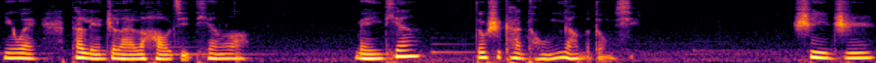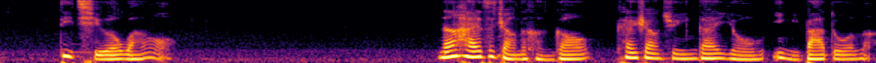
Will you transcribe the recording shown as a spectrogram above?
因为他连着来了好几天了，每一天都是看同一样的东西，是一只帝企鹅玩偶。男孩子长得很高，看上去应该有一米八多了。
